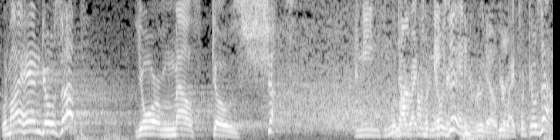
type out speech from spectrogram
When my hand goes up, your mouth goes shut. I mean, he When my right foot Matrix goes in, Naruto. your right foot goes out.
